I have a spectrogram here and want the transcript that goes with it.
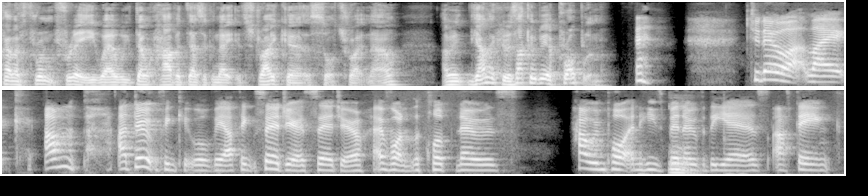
kind of front three where we don't have a designated striker as such right now. I mean, Yannicka, is that going to be a problem? Do you know what? Like, I'm. I don't think it will be. I think Sergio is Sergio. Everyone at the club knows how important he's been mm. over the years. I think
